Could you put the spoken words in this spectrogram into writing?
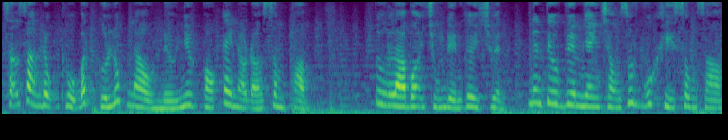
sẵn sàng động thủ bất cứ lúc nào nếu như có kẻ nào đó xâm phạm. Tưởng là bọn chúng đến gây chuyện nên tiêu viêm nhanh chóng rút vũ khí xông ra.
